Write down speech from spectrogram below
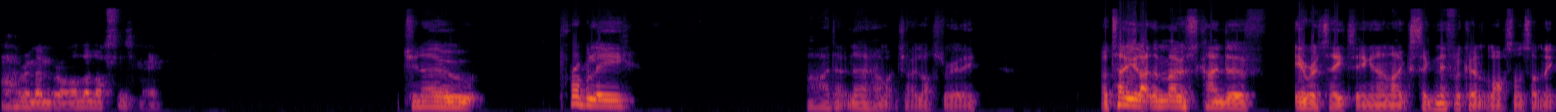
I remember all the losses, mate. do you know? Probably. oh, I don't know how much I lost really. I'll tell you like the most kind of irritating and like significant loss on something.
